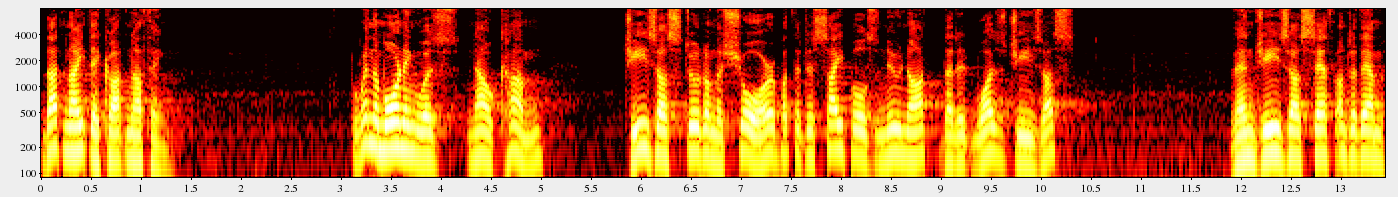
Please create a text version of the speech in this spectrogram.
that night they caught nothing. But when the morning was now come, Jesus stood on the shore, but the disciples knew not that it was Jesus. Then Jesus saith unto them,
